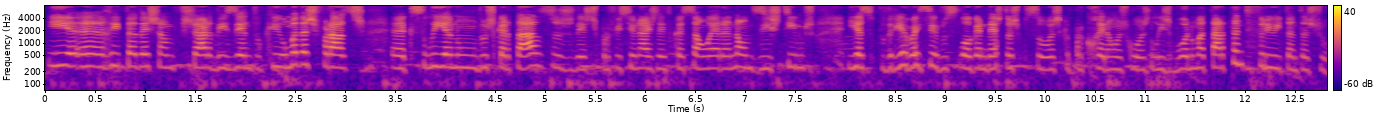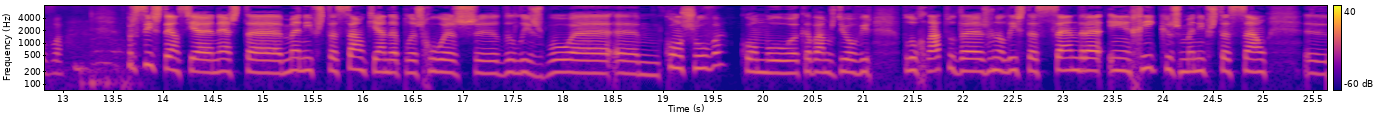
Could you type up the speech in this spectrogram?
E uh, Rita, deixa-me fechar dizendo que uma das frases uh, que se lia num dos cartazes destes profissionais da educação era não desistimos e esse poderia bem ser o slogan destas pessoas que percorreram as ruas de Lisboa numa tarde tanto frio e tanta chuva. Persistência nesta manifestação que anda pelas ruas de Lisboa com chuva, como acabamos de ouvir pelo relato da jornalista Sandra Henriques, manifestação eh,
